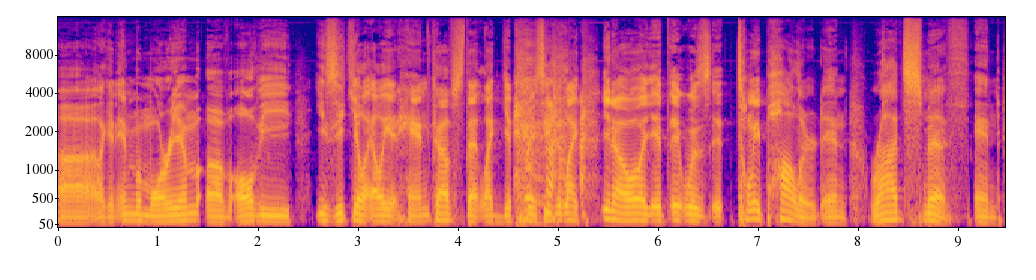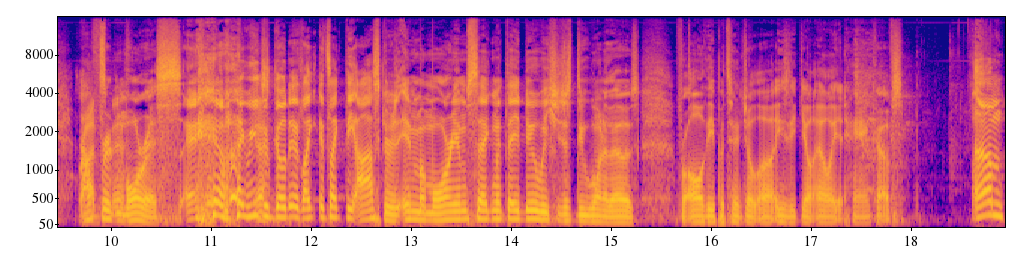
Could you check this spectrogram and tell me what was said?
uh, like an in memoriam of all the Ezekiel Elliott handcuffs that like get preseason. like you know, like it, it was it, Tony Pollard and Rod Smith and Rod Alfred Smith. Morris. like we yeah. just go to like it's like the Oscars in memoriam segment they do. We should just do one of those for all the potential uh, Ezekiel Elliott handcuffs. Um.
